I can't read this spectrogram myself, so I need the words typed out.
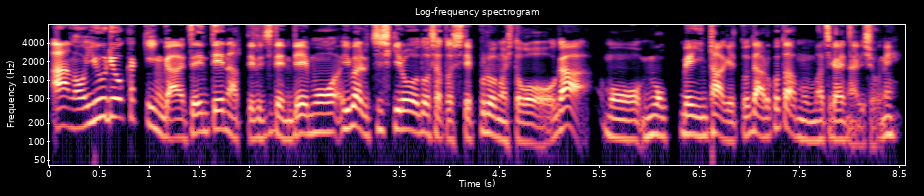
あの、有料課金が前提になってる時点で、もう、いわゆる知識労働者としてプロの人が、もう、もうメインターゲットであることはもう間違いないでしょうね。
